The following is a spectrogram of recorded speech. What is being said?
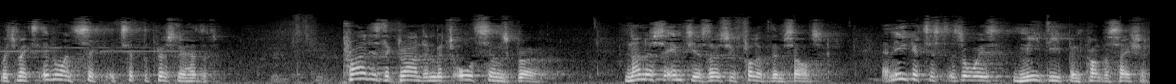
which makes everyone sick except the person who has it. Pride is the ground in which all sins grow. None are so empty as those who full of themselves. An egotist is always knee deep in conversation.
